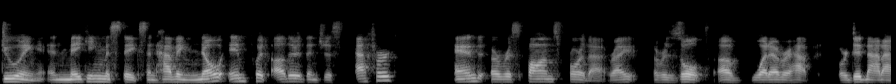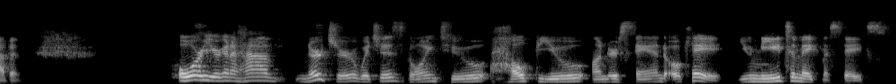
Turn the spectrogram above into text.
doing and making mistakes and having no input other than just effort and a response for that, right? A result of whatever happened or did not happen. Or you're going to have nurture, which is going to help you understand okay, you need to make mistakes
